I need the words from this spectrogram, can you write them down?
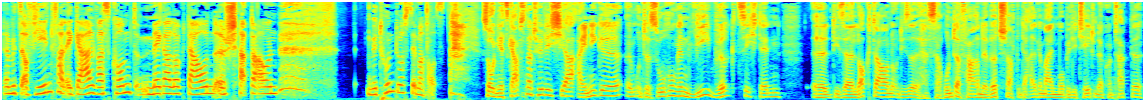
damit es auf jeden Fall, egal was kommt, Mega-Lockdown, äh, Shutdown, mit Hund durfst du immer raus. So, und jetzt gab es natürlich ja einige ähm, Untersuchungen, wie wirkt sich denn äh, dieser Lockdown und dieses Herunterfahren der Wirtschaft und der allgemeinen Mobilität und der Kontakte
